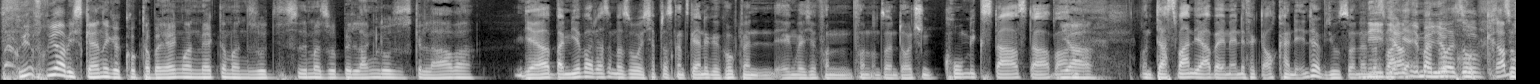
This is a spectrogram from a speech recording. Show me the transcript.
Früher, früher habe ich es gerne geguckt, aber irgendwann merkte man so, das ist immer so belangloses Gelaber. Ja, bei mir war das immer so, ich habe das ganz gerne geguckt, wenn irgendwelche von, von unseren deutschen Comicstars da waren. Ja. Und das waren ja aber im Endeffekt auch keine Interviews, sondern Nee, das waren ja immer nur so, so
